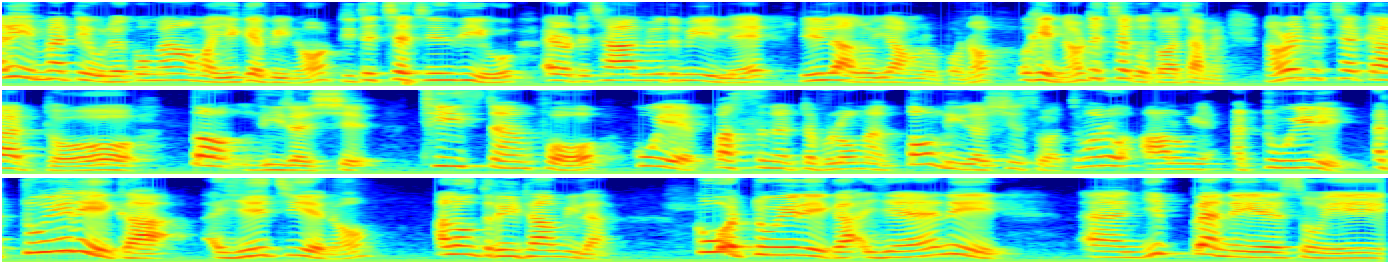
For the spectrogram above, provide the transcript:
အဲ့ဒီအမှတ်တွေကိုလည်း comment အောက်မှာရေးခဲ့ပေးနော်ဒီတစ်ချက်ချင်းစီကိုအဲ့တော့တခြားအမျိုးသမီးတွေလည်းလေ့လာလို့ရအောင်လို့ပေါ့နော် okay နောက်တစ်ချက်ကိုသွားကြမယ်နောက်တစ်ချက်ကတော့ thought leadership T stand for ကိုယ့်ရဲ့ personal development thought leadership ဆိုတာကျမတို့အားလုံးရဲ့အတွေးတွေအတွေးတွေကအရေးကြီးရနော်အလုံးသတိထားမိလားကိုယ့်အတွေးတွေကအရန်နေအဲညစ်ပတ်နေရဆိုရင်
